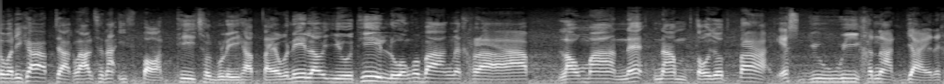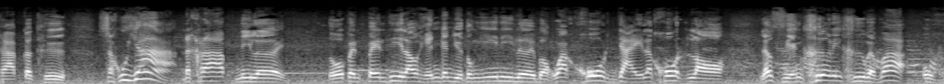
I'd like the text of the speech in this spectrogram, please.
สวัสดีครับ จากร้านชนะอีสปอร์ตที่ชนบุรีครับ แต่วันนี้เราอยู่ที่หลวงพระบางนะครับ เรามาแนะนำ Toyota SUV ขนาดใหญ่นะครับ ก็คือสกุย่านะครับ นี่เลย ตัวเป็นๆที่เราเห็นกันอยู่ตรงนี้นี่เลย บอกว่าโคตรใหญ่และโคตรหล่อแล้วเสียงเครื่องนี่คือแบบว่า โอ้โห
